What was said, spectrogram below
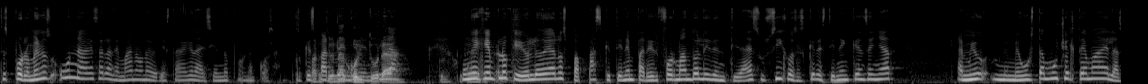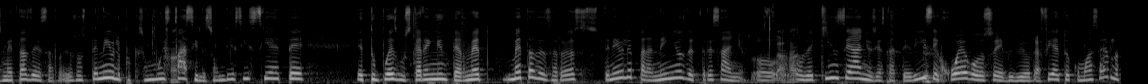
Entonces por lo menos una vez a la semana uno debería estar agradeciendo por una cosa. Porque es Parte parte de de, una mi cultura. identidad. cultura Un ejemplo que yo le doy a los papás que tienen para ir formando la identidad de sus hijos es que les tienen que enseñar. A mí me gusta mucho el tema de las metas de desarrollo sostenible porque son muy fáciles, son 17. eh, tú puedes buscar en internet metas de desarrollo sostenible para niños de 3 años o, de 15 años y hasta te dice juegos, eh, bibliografía de todo cómo hacerlo.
